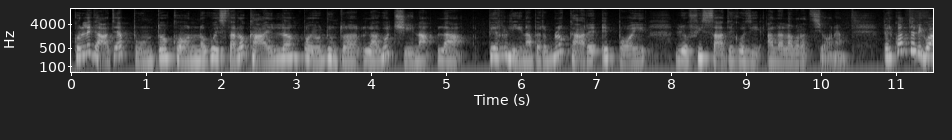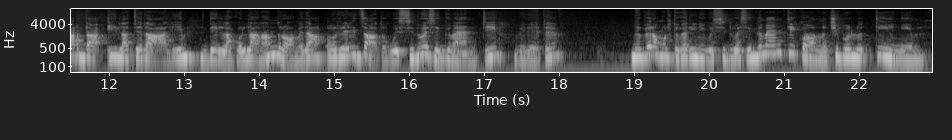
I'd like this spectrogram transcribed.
collegate appunto con questa rocaille. Poi ho aggiunto la, la goccina la perlina per bloccare e poi le ho fissate così alla lavorazione per quanto riguarda i laterali della collana Andromeda ho realizzato questi due segmenti, vedete? Davvero molto carini questi due segmenti con cipollottini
